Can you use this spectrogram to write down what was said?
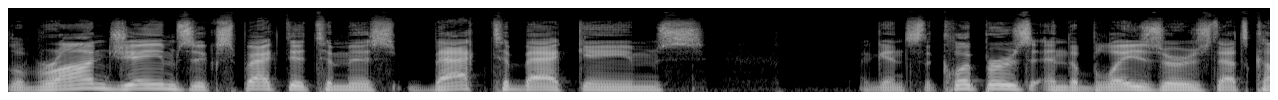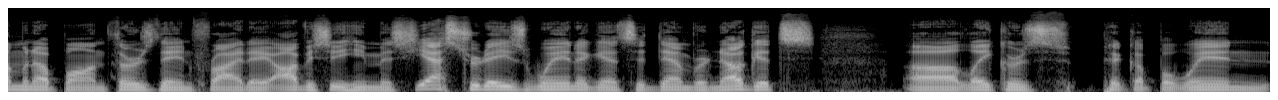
LeBron James expected to miss back to back games against the Clippers and the Blazers. That's coming up on Thursday and Friday. Obviously, he missed yesterday's win against the Denver Nuggets. Uh, Lakers pick up a win,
